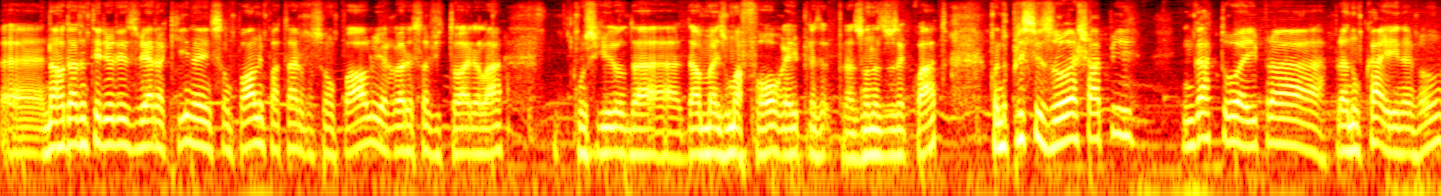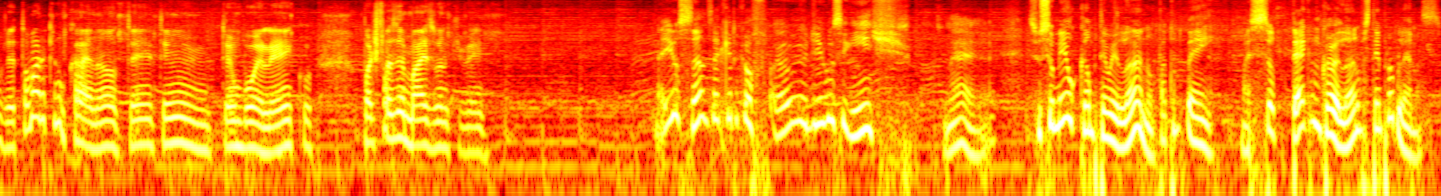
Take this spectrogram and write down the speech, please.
É, na rodada anterior eles vieram aqui, né, em São Paulo, empataram com São Paulo e agora essa vitória lá conseguiram dar, dar mais uma folga aí para a zona do Z4. Quando precisou, a Chape engatou aí pra, pra não cair, né? Vamos ver. Tomara que não caia, não. Tem, tem, um, tem um bom elenco. Pode fazer mais o ano que vem. Aí o Santos é aquilo que eu, eu, digo o seguinte, né? Se o seu meio campo tem o Elano, tá tudo bem. Mas se o seu técnico é o Elano, você tem problemas.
